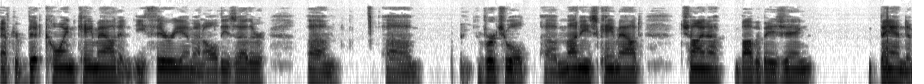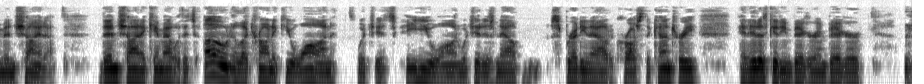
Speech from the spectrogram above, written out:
after Bitcoin came out and Ethereum and all these other um, um, virtual uh, monies came out, China, Baba Beijing banned them in China. Then China came out with its own electronic yuan, which is e-yuan, which it is now spreading out across the country, and it is getting bigger and bigger.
